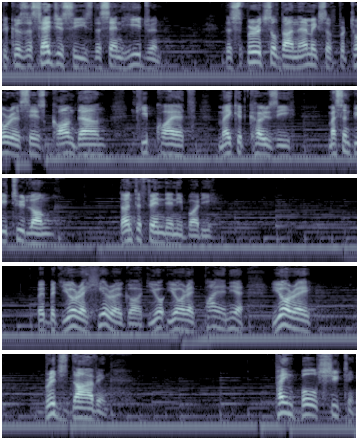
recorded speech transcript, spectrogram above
Because the Sadducees, the Sanhedrin, the spiritual dynamics of Pretoria says calm down, keep quiet, make it cozy, mustn't be too long, don't offend anybody. But, but you're a hero, God. You're, you're a pioneer. You're a bridge diving paintball shooting,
